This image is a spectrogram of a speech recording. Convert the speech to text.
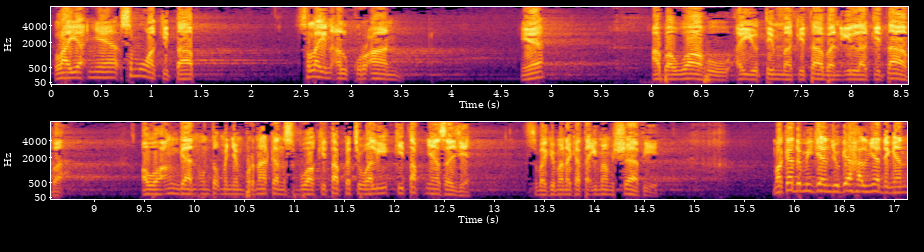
layaknya semua kitab selain Al-Quran, ya, abawahu ayyutimma kitaban illa kitabah. Allah enggan untuk menyempurnakan sebuah kitab kecuali kitabnya saja. Sebagaimana kata Imam Syafi'i. Maka demikian juga halnya dengan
